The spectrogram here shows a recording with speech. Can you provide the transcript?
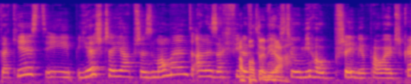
Tak jest i jeszcze ja przez moment, ale za chwilę w tym wejściu ja. Michał przejmie pałeczkę.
